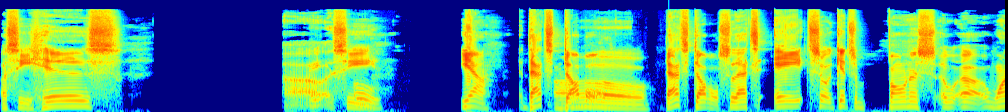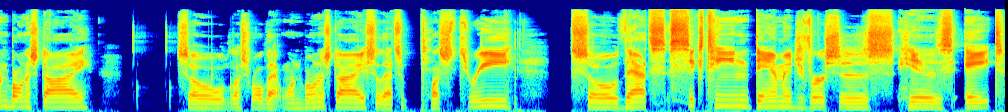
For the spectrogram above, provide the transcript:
Let's see his. Uh, let's see. oh. Yeah, that's double. Oh. That's double. So that's eight. So it gets a bonus, uh, uh, one bonus die. So let's roll that one bonus die. So that's a plus three. So that's 16 damage versus his eight.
